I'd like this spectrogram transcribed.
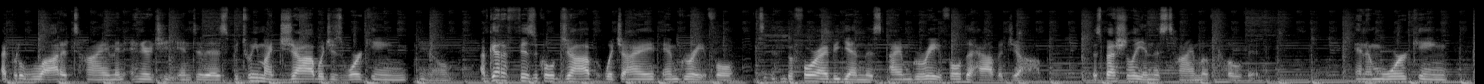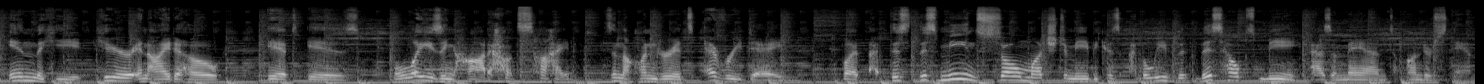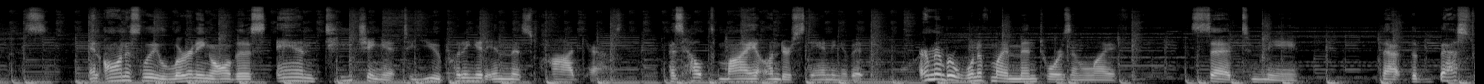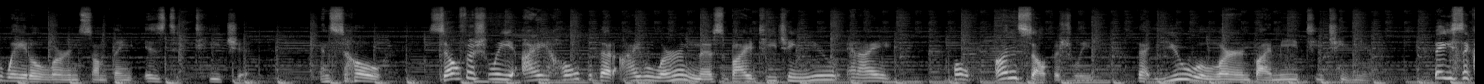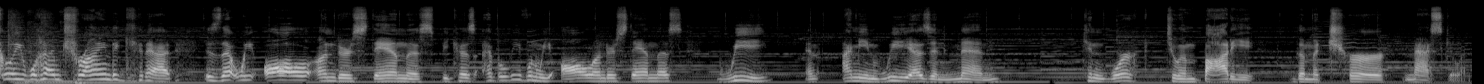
I put a lot of time and energy into this between my job, which is working, you know, I've got a physical job, which I am grateful. Before I begin this, I am grateful to have a job, especially in this time of COVID. And I'm working in the heat here in Idaho. It is blazing hot outside. It's in the hundreds every day. But this this means so much to me because I believe that this helps me as a man to understand. And honestly, learning all this and teaching it to you, putting it in this podcast, has helped my understanding of it. I remember one of my mentors in life said to me that the best way to learn something is to teach it. And so Selfishly, I hope that I learn this by teaching you, and I hope unselfishly that you will learn by me teaching you. Basically, what I'm trying to get at is that we all understand this because I believe when we all understand this, we, and I mean we as in men, can work to embody the mature masculine.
